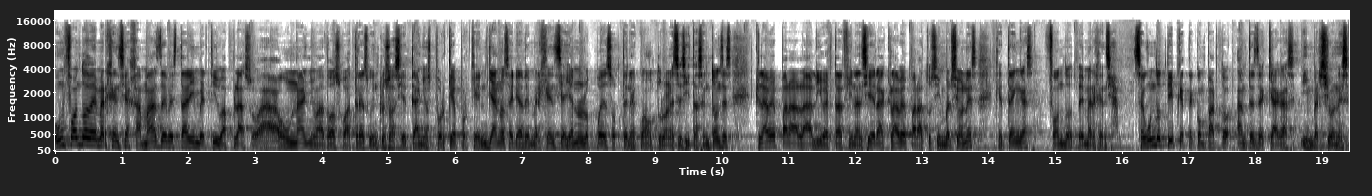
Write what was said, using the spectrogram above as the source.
Un fondo de emergencia jamás debe estar invertido a plazo, a un año, a dos o a tres o incluso a siete años. ¿Por qué? Porque ya no sería de emergencia, ya no lo puedes obtener cuando tú lo necesitas. Entonces, clave para la libertad financiera, clave para tus inversiones, que tengas fondo de emergencia. Segundo tip que te comparto antes de que hagas inversiones,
